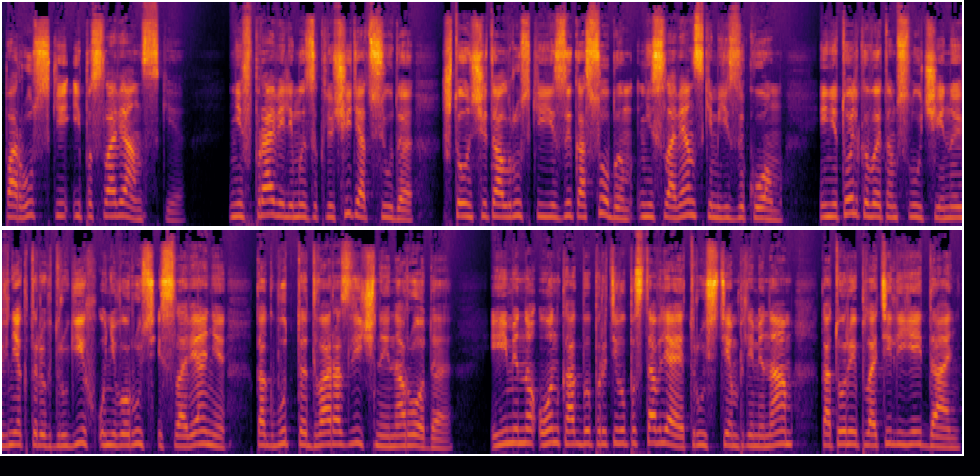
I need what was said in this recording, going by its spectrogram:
по-русски и по-славянски? Не вправе ли мы заключить отсюда, что он считал русский язык особым, не славянским языком, и не только в этом случае, но и в некоторых других у него Русь и славяне как будто два различные народа. И именно он как бы противопоставляет Русь тем племенам, которые платили ей дань,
